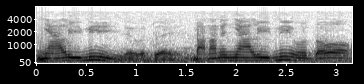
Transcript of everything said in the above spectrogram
nyalini lho wedhae maknane nyalini utawa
